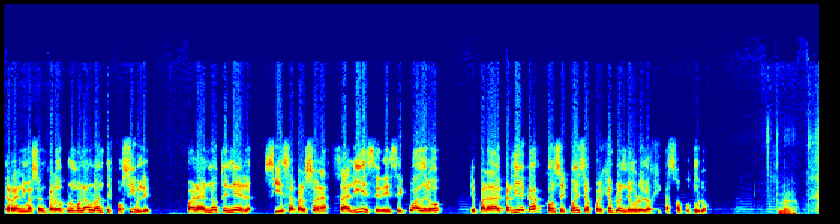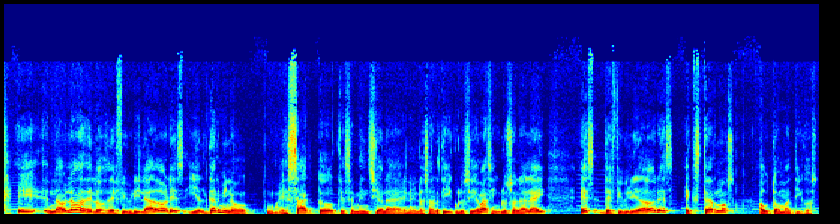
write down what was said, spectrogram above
de reanimación cardiopulmonar lo antes posible, para no tener, si esa persona saliese de ese cuadro de parada cardíaca, consecuencias, por ejemplo, neurológicas a futuro. Claro. Eh, hablabas de los desfibriladores y el término exacto que se menciona en, los artículos y demás, incluso en la ley, es desfibriladores externos automáticos.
